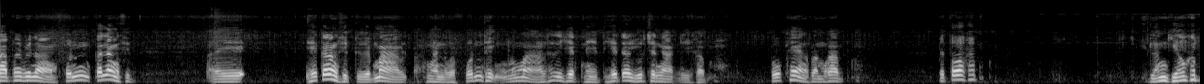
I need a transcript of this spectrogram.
ครับให้พี่น้องฝนกำลังสิไอเห็ดกำลังสิเกิดมางั้นว่าฝนถึงลงมาคือเห็ดเห็ดเห็ดเอายุดชะงักอีกครับโตกแข้งสำครับ ไปต่อครับ หลังเขียวครับ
